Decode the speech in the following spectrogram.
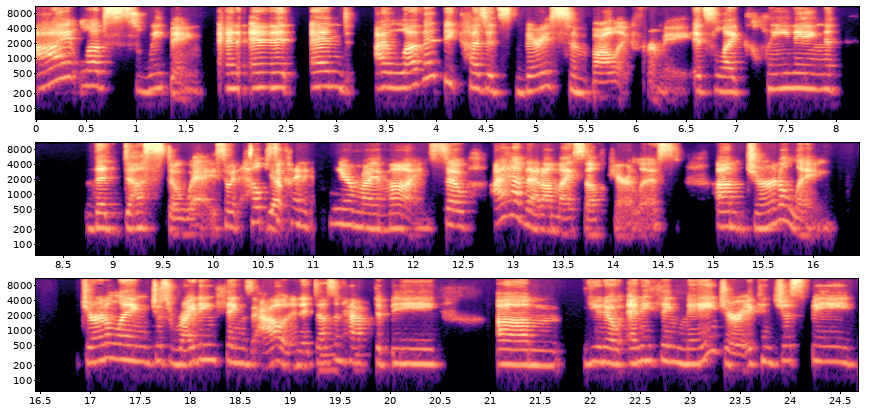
I love sweeping. And and it and I love it because it's very symbolic for me. It's like cleaning the dust away. So it helps yep. to kind of clear my mind. So I have that on my self-care list um, journaling journaling just writing things out. And it doesn't mm-hmm. have to be um you know anything major. It can just be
